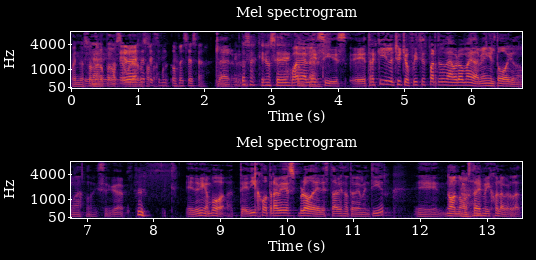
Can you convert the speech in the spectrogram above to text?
Bueno, eso no lo podemos ¿Qué asegurar es nosotros. específico, pues, César? claro. Hay cosas que no se deben Juan contar. Alexis, eh, tranquilo Chucho, fuiste parte de una broma de Damián el Toyo nomás, ¿no? Dice que- eh, David Gamboa, te dijo otra vez, brother, esta vez no te voy a mentir. Eh, no, no, esta vez me dijo la verdad.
